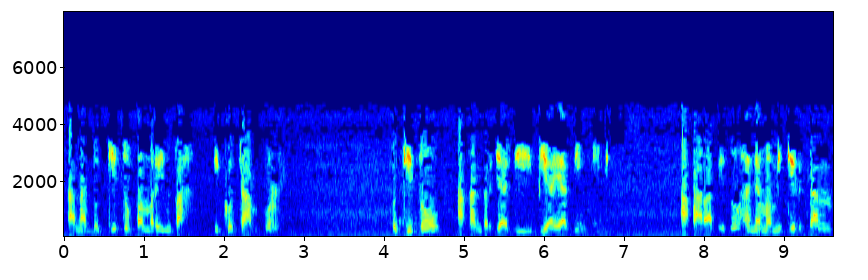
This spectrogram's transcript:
karena begitu pemerintah ikut campur begitu akan terjadi biaya tinggi. Aparat itu hanya memikirkan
